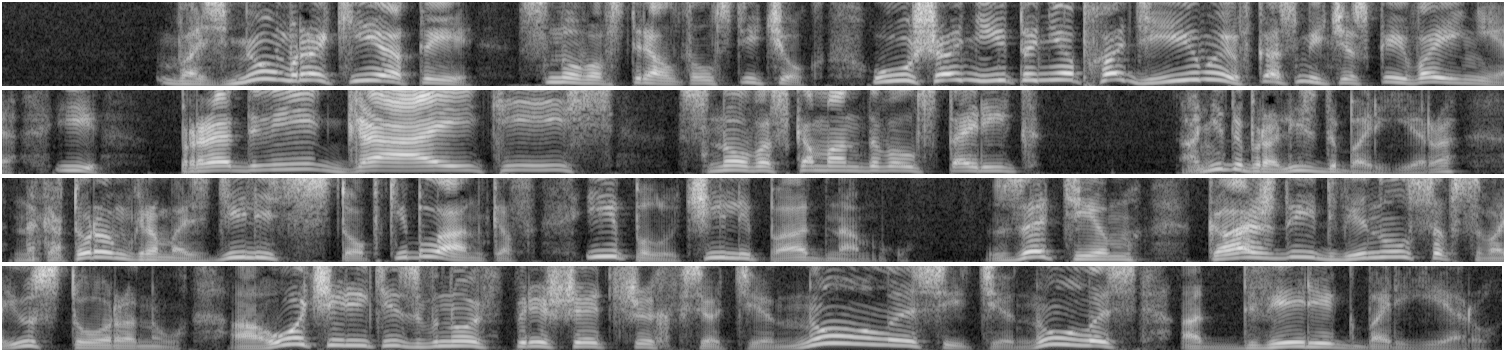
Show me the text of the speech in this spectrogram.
«Возьмем ракеты!» — снова встрял толстячок. «Уж они-то необходимы в космической войне!» И «Продвигайтесь!» — снова скомандовал старик. Они добрались до барьера, на котором громоздились стопки бланков, и получили по одному. Затем каждый двинулся в свою сторону, а очередь из вновь пришедших все тянулась и тянулась от двери к барьеру.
